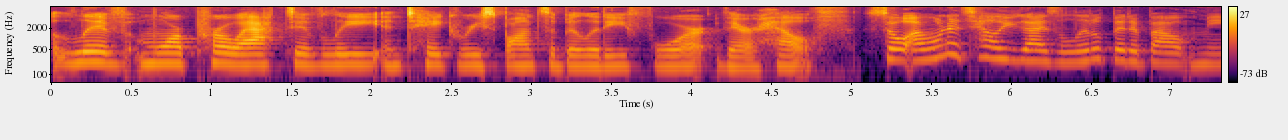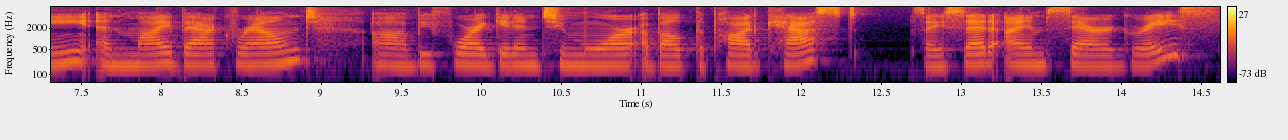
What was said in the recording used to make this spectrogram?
live more proactively and take responsibility for their health. So, I want to tell you guys a little bit about me and my background uh, before I get into more about the podcast. As I said, I am Sarah Grace.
